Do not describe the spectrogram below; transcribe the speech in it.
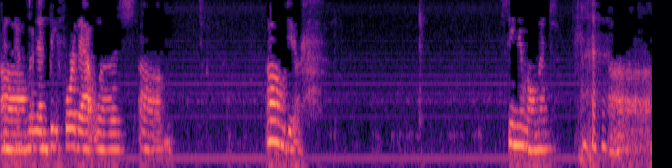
Um, and then before that was, um, oh dear, senior moment. uh,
